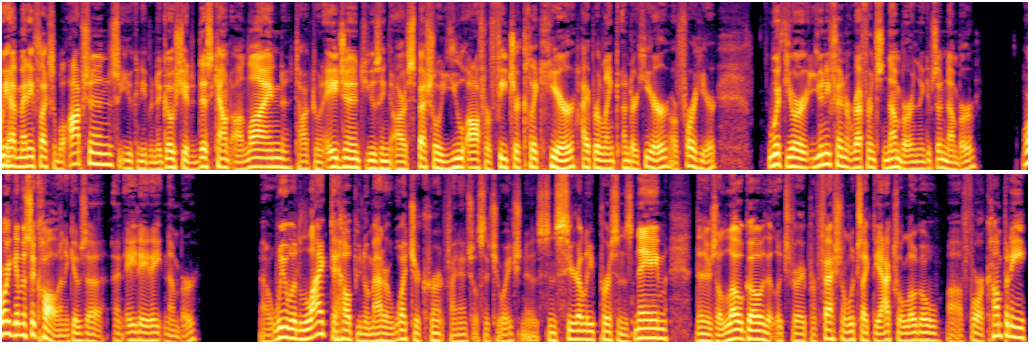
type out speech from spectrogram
We have many flexible options. You can even negotiate a discount online, talk to an agent using our special You Offer feature. Click here, hyperlink under here or for here, with your Unifin reference number, and it gives a number, or give us a call and it gives a, an 888 number. Uh, we would like to help you no matter what your current financial situation is. Sincerely, person's name. Then there's a logo that looks very professional, looks like the actual logo uh, for a company.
